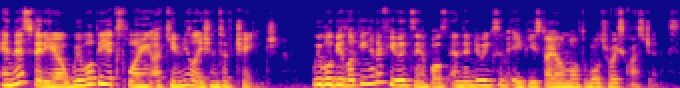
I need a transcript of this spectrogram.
In this video, we will be exploring accumulations of change. We will be looking at a few examples and then doing some AP-style multiple choice questions.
